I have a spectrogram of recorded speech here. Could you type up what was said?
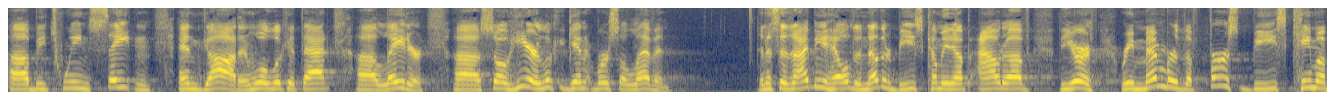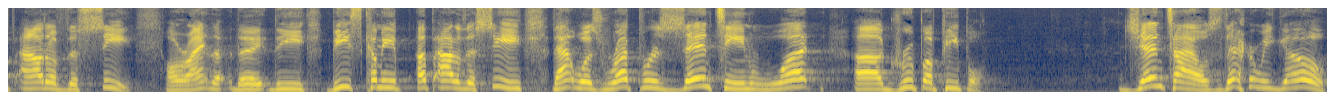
uh, between Satan and God, and we'll look at that uh, later. Uh, so, here, look again at verse 11. And it says, I beheld another beast coming up out of the earth. Remember, the first beast came up out of the sea. All right? The, the, the beast coming up out of the sea, that was representing what uh, group of people. Gentiles, there we go.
